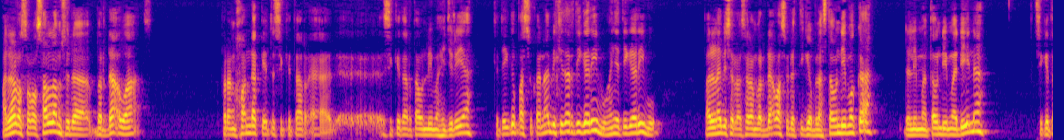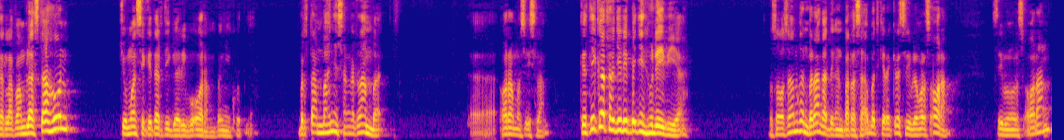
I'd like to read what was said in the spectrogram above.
Padahal Rasulullah SAW sudah berdakwah perang Khandaq itu sekitar eh, sekitar tahun 5 Hijriah. Ketika itu pasukan Nabi sekitar 3000, hanya 3000. Padahal Nabi SAW berdakwah sudah 13 tahun di Mekah dan 5 tahun di Madinah. Sekitar 18 tahun cuma sekitar 3000 orang pengikutnya. Bertambahnya sangat lambat. Uh, orang masuk Islam. Ketika terjadi perjanjian Hudaybiyah, Rasulullah SAW kan berangkat dengan para sahabat kira-kira 1500 orang. 1.500 orang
